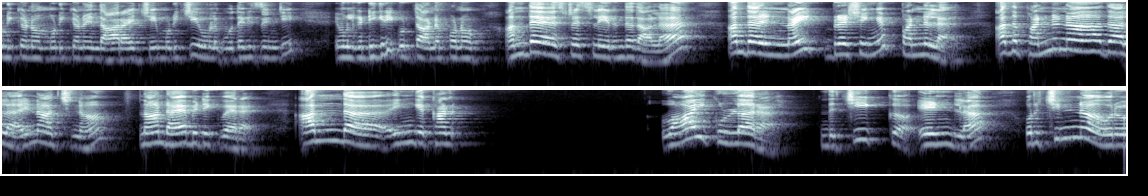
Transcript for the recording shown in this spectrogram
முடிக்கணும் முடிக்கணும் இந்த ஆராய்ச்சியை முடித்து இவங்களுக்கு உதவி செஞ்சு இவங்களுக்கு டிகிரி கொடுத்து அனுப்பணும். அந்த ஸ்ட்ரெஸ்ஸில் இருந்ததால் அந்த நைட் ப்ரஷிங்கை பண்ணலை. அதை பண்ணினதால் என்ன ஆச்சுன்னா நான் டயபெட்டிக் வேறு. அந்த இங்கே கண் வாய்க்குள்ளார இந்த சீக்கு எண்டில் ஒரு சின்ன ஒரு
